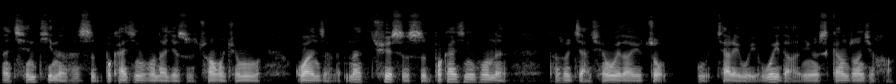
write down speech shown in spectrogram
那前提呢，他是不开新风，那就是窗户全部关着了。那确实是不开新风呢，他说甲醛味道又重。家里有味道，因为是刚装修好，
